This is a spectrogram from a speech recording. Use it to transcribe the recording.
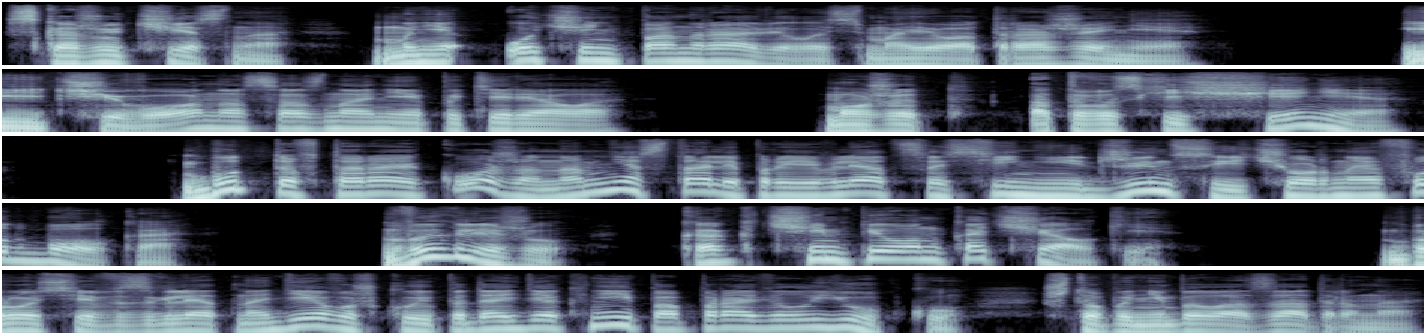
Скажу честно, мне очень понравилось мое отражение. И чего она сознание потеряла? Может, от восхищения? Будто вторая кожа, на мне стали проявляться синие джинсы и черная футболка. Выгляжу, как чемпион качалки. Бросив взгляд на девушку и подойдя к ней, поправил юбку, чтобы не была задрана.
